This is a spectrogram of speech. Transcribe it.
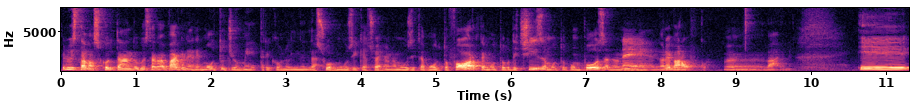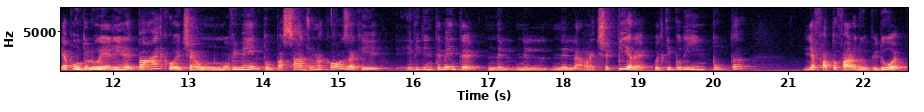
E lui stava ascoltando questa cosa. Wagner è molto geometrico nella sua musica, cioè è una musica molto forte, molto decisa, molto pomposa, non è, non è barocco. Eh, Wagner. E, e, appunto lui è lì nel palco e c'è un movimento, un passaggio, una cosa che evidentemente nel, nel, nel recepire quel tipo di input gli ha fatto fare 2 più 2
